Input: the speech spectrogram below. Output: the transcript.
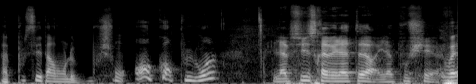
a poussé pardon, le bouchon encore plus loin. L'absus révélateur, il a poussé. Ouais,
